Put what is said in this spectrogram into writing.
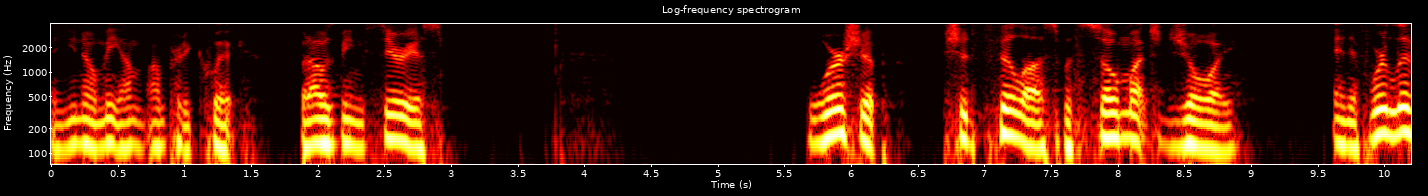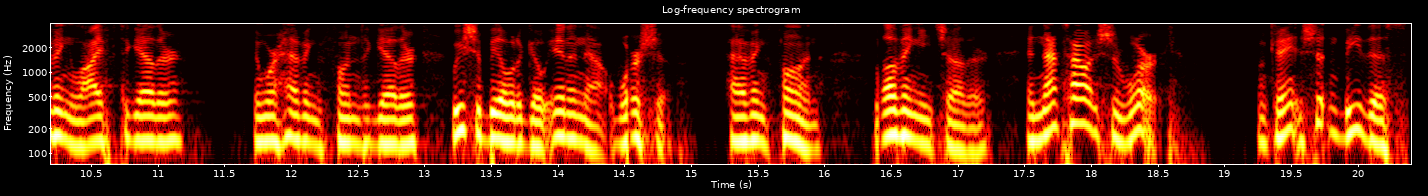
And you know me, I'm, I'm pretty quick, but I was being serious. Worship should fill us with so much joy. And if we're living life together and we're having fun together, we should be able to go in and out, worship, having fun, loving each other. And that's how it should work. Okay? It shouldn't be this,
